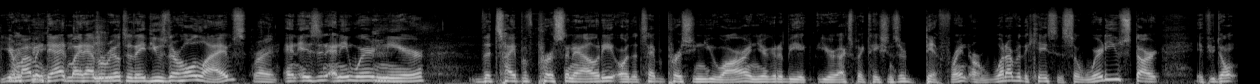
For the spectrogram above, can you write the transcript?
your Might mom and dad might have a realtor they've used their whole lives, Right. and isn't anywhere near the type of personality or the type of person you are, and you're going to be your expectations are different, or whatever the case is. So where do you start if you don't?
